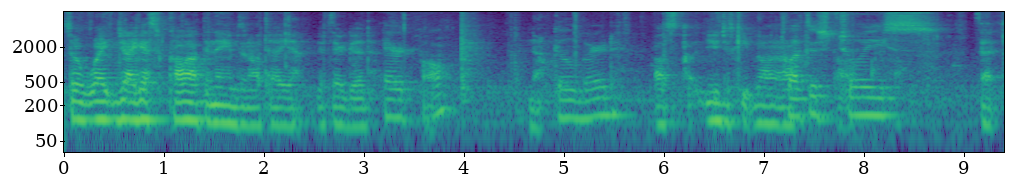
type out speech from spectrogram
So wait. I guess call out the names, and I'll tell you if they're good. Eric Paul. No. Gilbert. I'll, uh, you just keep going. Collector's Choice. Is that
